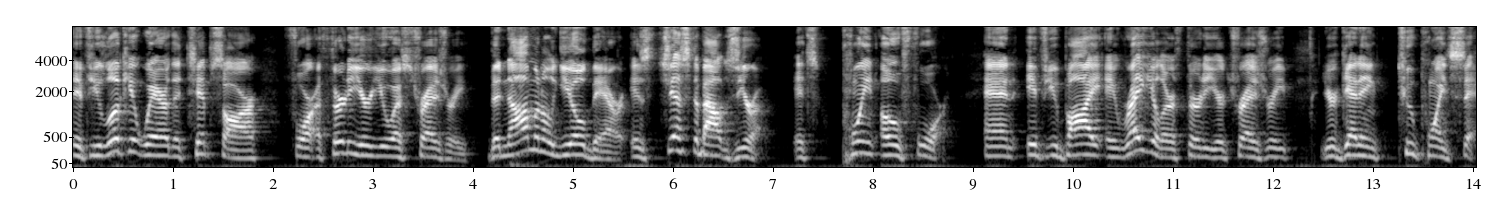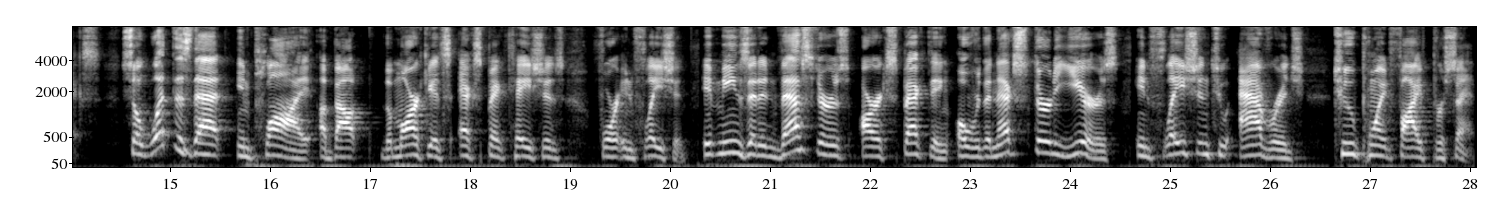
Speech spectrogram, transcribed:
If you look at where the TIPS are, for a 30 year US Treasury, the nominal yield there is just about zero. It's 0.04. And if you buy a regular 30 year Treasury, you're getting 2.6. So, what does that imply about the market's expectations for inflation? It means that investors are expecting over the next 30 years inflation to average 2.5%.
